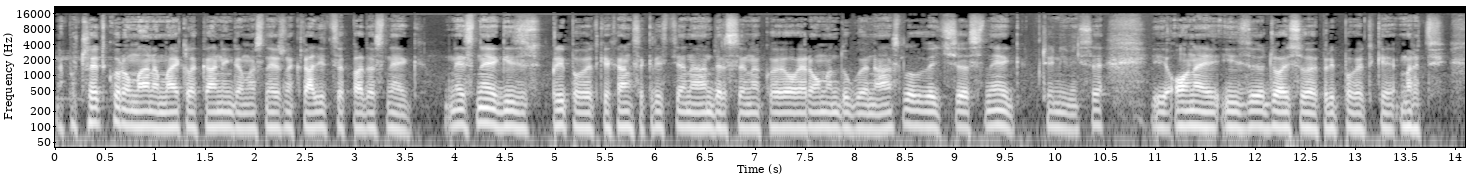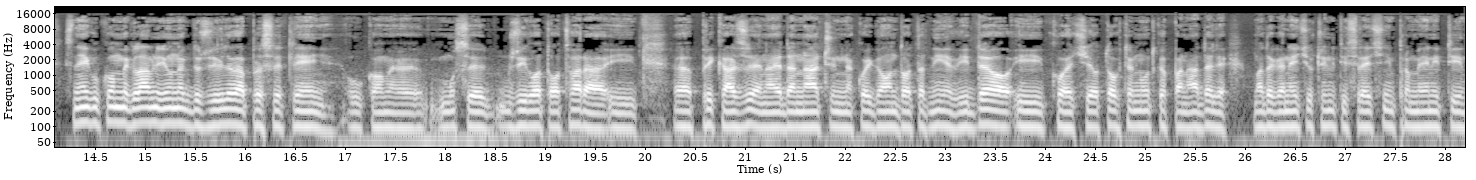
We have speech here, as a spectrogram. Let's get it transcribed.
Na početku romana Michaela Cunninghama Snežna kraljica pada sneg. Ne sneg iz pripovetke Hansa Kristijana Andersena koje ovaj roman duguje naslov, već sneg čini mi se, i onaj iz Joyceove pripovetke Mrtvi. Sneg u kome glavni junak doživljava prosvetljenje, u kome mu se život otvara i e, prikazuje na jedan način na koji ga on dotad nije video i koje će od tog trenutka pa nadalje, mada ga neće učiniti srećnim, promeniti e,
